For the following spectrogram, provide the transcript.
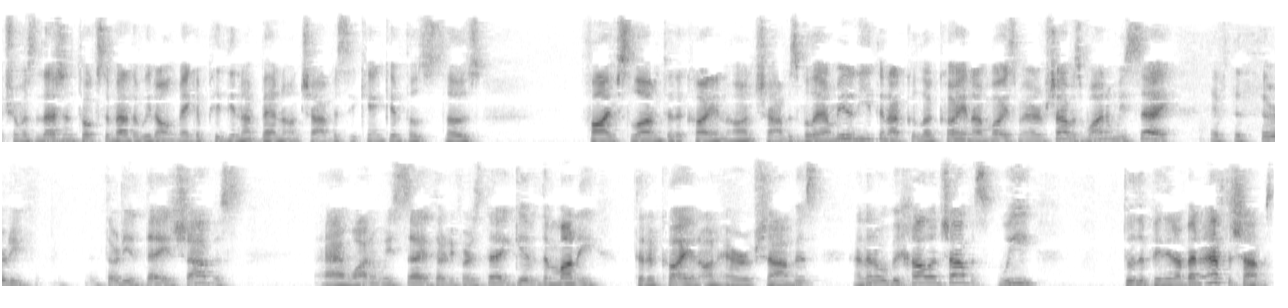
Trumas Hadashin talks about that we don't make a pidyon haben on Shabbos. You can't give those those five slum to the kohen on Shabbos. Why don't we say if the 30, 30th day is Shabbos, and why don't we say 31st day, give the money to the kohen on Erev Shabbos, and then it will be Chal on Shabbos. We do the Pidyon Aben after Shabbos.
